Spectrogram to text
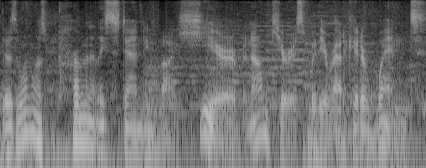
There's one that was permanently standing by here, but now I'm curious where the Eradicator went.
